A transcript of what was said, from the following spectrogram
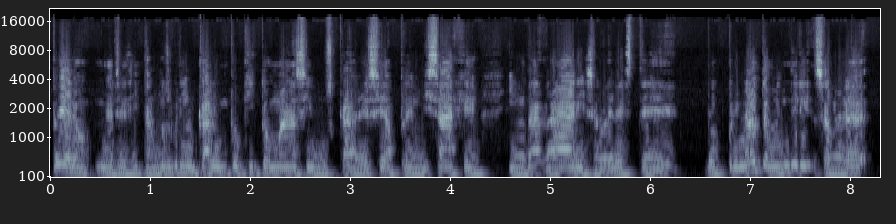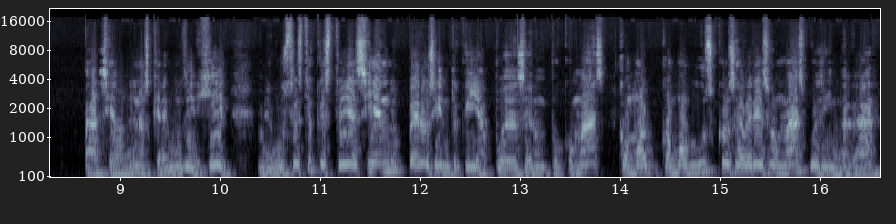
pero necesitamos brincar un poquito más y buscar ese aprendizaje, indagar y saber este primero también saber hacia dónde nos queremos dirigir. Me gusta esto que estoy haciendo, pero siento que ya puedo hacer un poco más. ¿Cómo, cómo busco saber eso más? Pues indagar,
